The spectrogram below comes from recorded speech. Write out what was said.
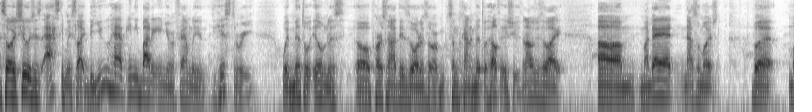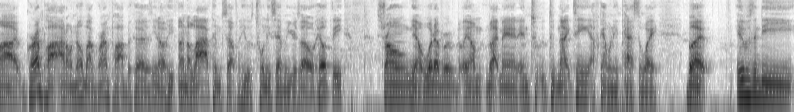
so she was just asking me, it's like, do you have anybody in your family history with mental illness or personality disorders or some kind of mental health issues. And I was just like, um, my dad, not so much, but my grandpa, I don't know my grandpa because, you know, he unalived himself when he was 27 years old, healthy, strong, you know, whatever, you know, black man in t- t- 19, I forgot when he passed away, but it was in the,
